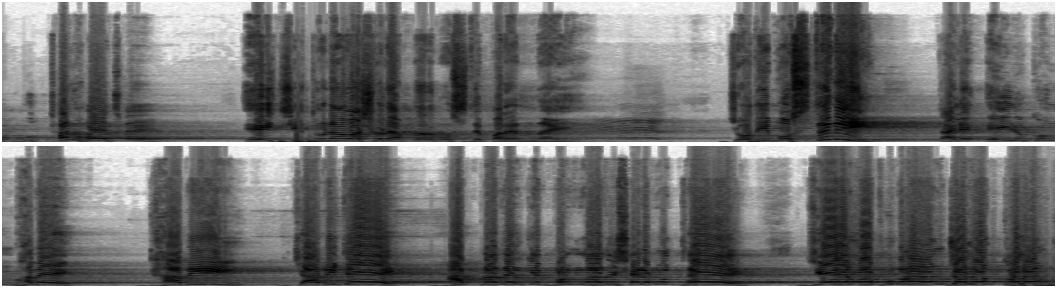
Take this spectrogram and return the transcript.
অভ্যুত্থান হয়েছে, এই চেতনাও আসলে আপনারা বুঝতে পারেন নাই। যদি বসতেনি তাহলে এইরকম ভাবে ঢাবি জাবিতে আপনাদেরকে বাংলাদেশের মধ্যে যে অপমানজনক কলঙ্ক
